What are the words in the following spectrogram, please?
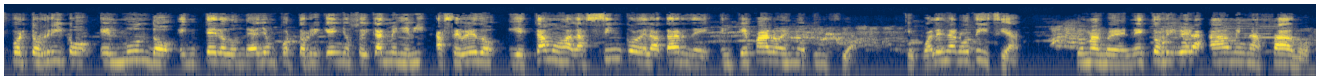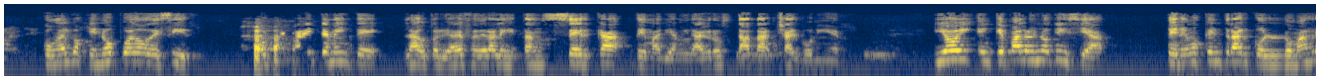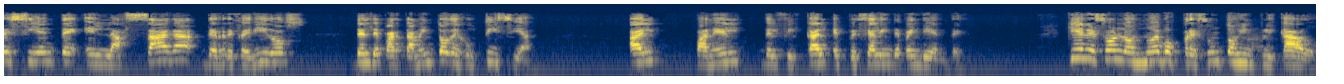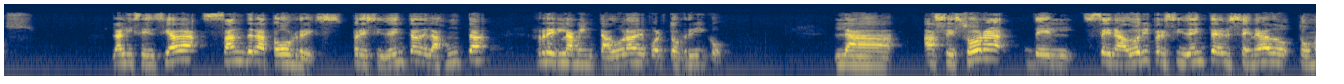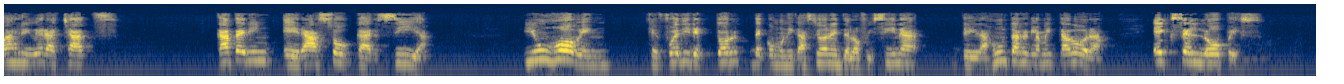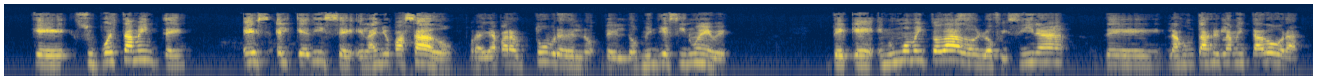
Puerto Rico, el mundo entero donde haya un puertorriqueño. Soy Carmen Enit Acevedo y estamos a las 5 de la tarde en ¿Qué palo es noticia? ¿Que ¿Cuál es la noticia? Que Manuel Ernesto Rivera ha amenazado con algo que no puedo decir, porque aparentemente las autoridades federales están cerca de María Milagros Tata Charbonnier. Y hoy en ¿Qué palo es noticia? tenemos que entrar con lo más reciente en la saga de referidos del Departamento de Justicia al panel del fiscal especial independiente. ¿Quiénes son los nuevos presuntos implicados? La licenciada Sandra Torres, presidenta de la Junta Reglamentadora de Puerto Rico. La asesora del senador y presidente del Senado, Tomás Rivera Chats Catherine Erazo García y un joven que fue director de comunicaciones de la oficina de la Junta Reglamentadora, Excel López, que supuestamente es el que dice el año pasado, por allá para octubre del, del 2019, de que en un momento dado en la oficina de la Junta Reglamentadora,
